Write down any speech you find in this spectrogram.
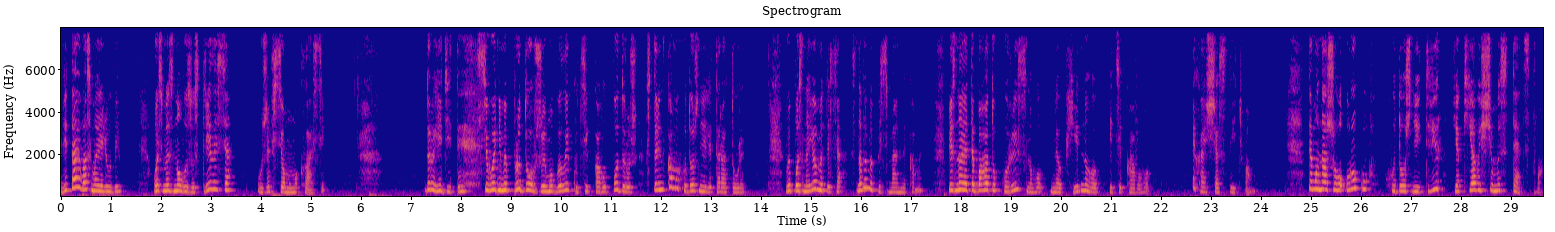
Вітаю вас, мої любі! Ось ми знову зустрілися уже в сьомому класі. Дорогі діти, сьогодні ми продовжуємо велику цікаву подорож сторінками художньої літератури. Ви познайомитеся з новими письменниками, пізнаєте багато корисного, необхідного і цікавого. Нехай щастить вам! Тема нашого уроку художній твір як явище мистецтва,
